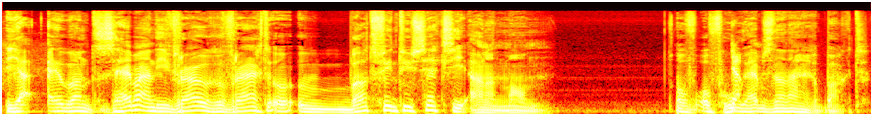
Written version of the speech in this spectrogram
Ja, want ze hebben aan die vrouwen gevraagd, wat vindt u sexy aan een man? Of, of hoe hebben ze dat aangepakt?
